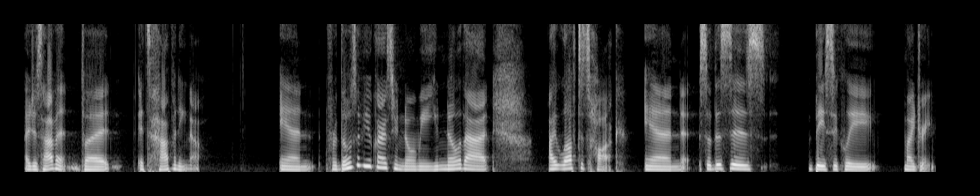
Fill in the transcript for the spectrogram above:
I just haven't, but it's happening now. And for those of you guys who know me, you know that I love to talk. And so this is basically my dream.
